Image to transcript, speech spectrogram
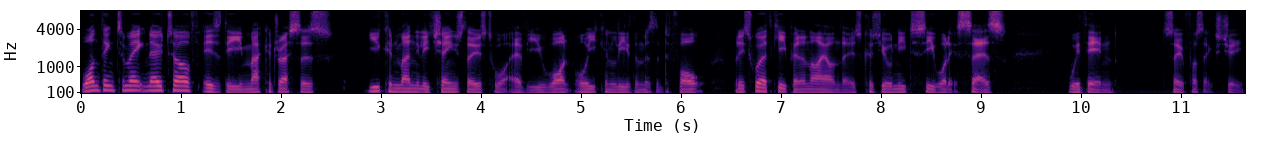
One thing to make note of is the MAC addresses. You can manually change those to whatever you want or you can leave them as the default, but it's worth keeping an eye on those because you'll need to see what it says within Sophos XG.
